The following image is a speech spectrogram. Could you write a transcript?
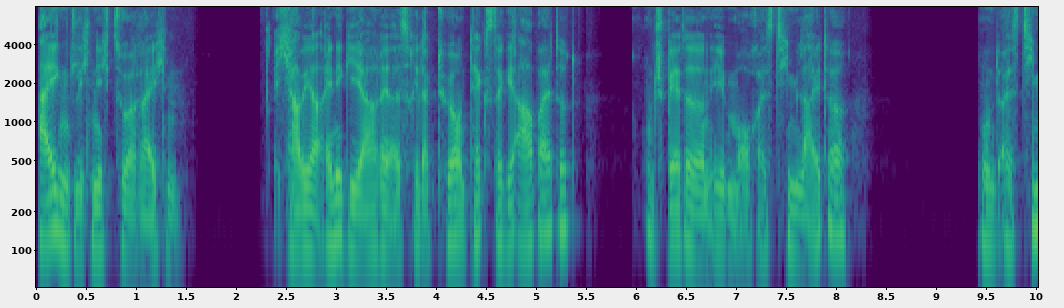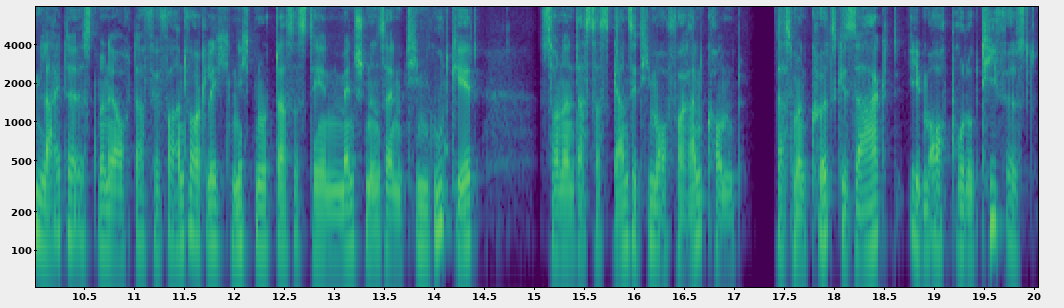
eigentlich nicht zu erreichen. Ich habe ja einige Jahre als Redakteur und Texter gearbeitet und später dann eben auch als Teamleiter. Und als Teamleiter ist man ja auch dafür verantwortlich, nicht nur, dass es den Menschen in seinem Team gut geht, sondern dass das ganze Team auch vorankommt, dass man kurz gesagt eben auch produktiv ist.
